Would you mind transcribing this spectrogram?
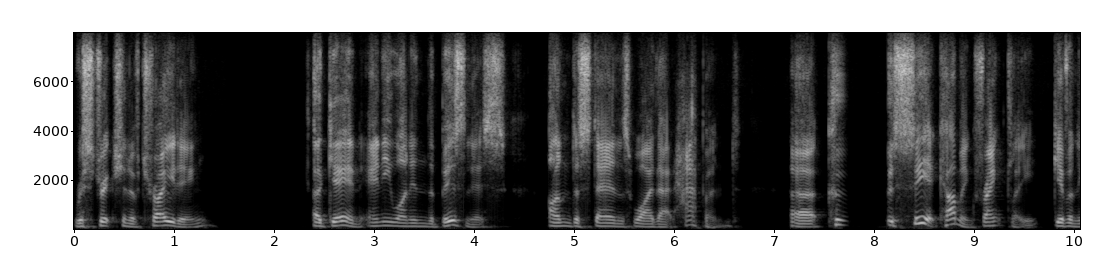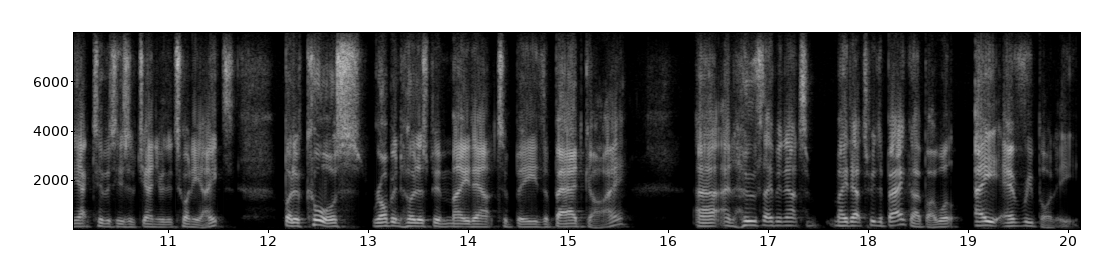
restriction of trading again, anyone in the business understands why that happened, uh, could, could see it coming, frankly, given the activities of January the 28th. But of course, Robinhood has been made out to be the bad guy. Uh, and who have they been out to, made out to be the bad guy by? Well, A, everybody,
